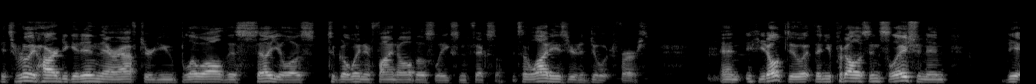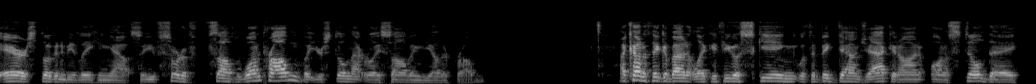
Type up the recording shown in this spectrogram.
It's really hard to get in there after you blow all this cellulose to go in and find all those leaks and fix them. It's a lot easier to do it first. And if you don't do it, then you put all this insulation in, the air is still going to be leaking out. So you've sort of solved one problem, but you're still not really solving the other problem. I kind of think about it like if you go skiing with a big down jacket on on a still day,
